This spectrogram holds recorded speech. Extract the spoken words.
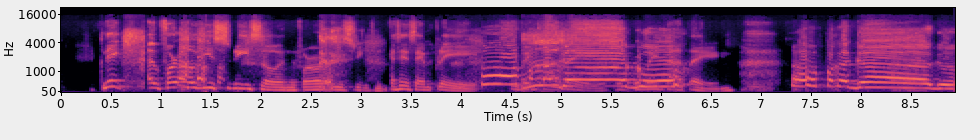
Nick, uh, for obvious reason, for obvious reason. Kasi siyempre, Ah, iba yung tatay. gago! Iba yung tatay. Ah, pakagago.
